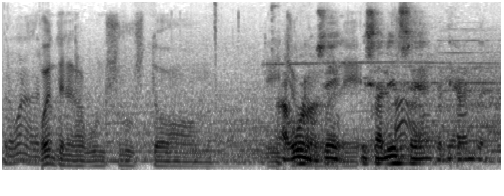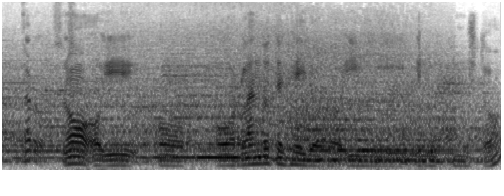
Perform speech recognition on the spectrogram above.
Pero bueno, a ver, Pueden tener algún susto. de hecho, Algunos, sí. de- Y salirse, Ah. eh, efectivamente. claro. sí, No, o, y- o- o Orlando Tejero y, y Musto,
